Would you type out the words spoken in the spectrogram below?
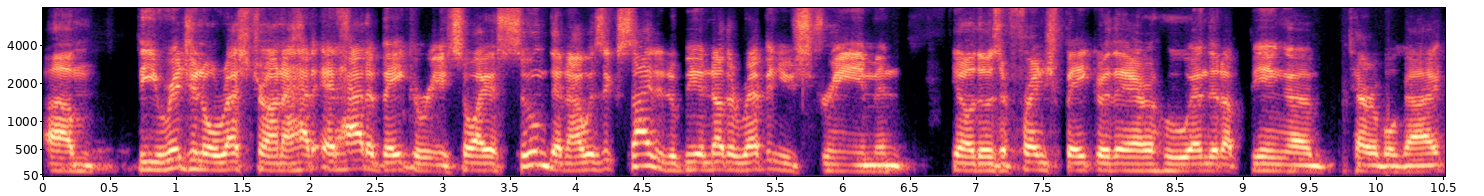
Um, the original restaurant i had it had a bakery so i assumed that i was excited to be another revenue stream. And you know there was a french baker there who ended up being a terrible guy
